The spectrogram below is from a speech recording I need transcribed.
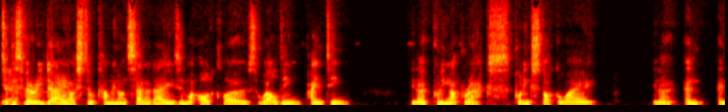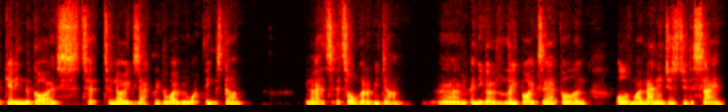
to yeah. this very day, I still come in on Saturdays in my old clothes, welding, painting, you know, putting up racks, putting stock away, you know, and and getting the guys to to know exactly the way we want things done. You know, it's it's all got to be done, um, and you got to lead by example. And all of my managers do the same.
